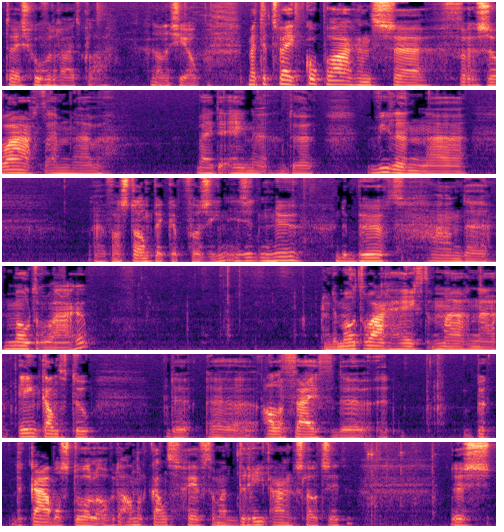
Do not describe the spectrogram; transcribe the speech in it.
Twee schroeven eruit klaar. Dan is hij open. Met de twee kopwagens verzwaard en bij de ene de wielen van Stone Pickup voorzien, is het nu de beurt aan de motorwagen. De motorwagen heeft maar naar één kant toe de, uh, alle vijf de, de, de, kabels doorlopen. De andere kant heeft er maar drie aangesloten zitten. Dus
